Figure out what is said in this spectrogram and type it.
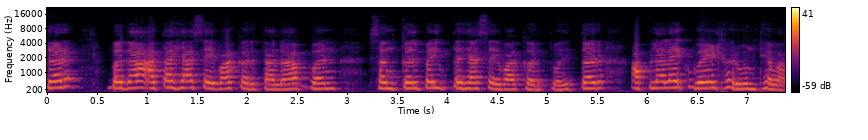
तर बघा आता ह्या सेवा करताना आपण संकल्पयुक्त ह्या सेवा करतोय. तर आपल्याला एक वेळ ठरवून ठेवा.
